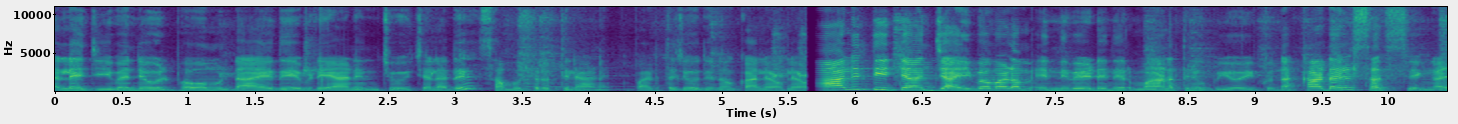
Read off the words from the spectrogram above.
അല്ലേ ജീവന്റെ ഉത്ഭവം ഉണ്ടായത് എവിടെയാണ് എന്ന് ചോദിച്ചാൽ അത് സമുദ്രത്തിലാണ്. അപ്പൊ അടുത്ത ചോദ്യം നോക്കാലോ. കാലിത്തീറ്റ ജൈവവളം എന്നിവയുടെ നിർമ്മാണത്തിന് ഉപയോഗിക്കുന്ന കടൽ സസ്യങ്ങൾ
